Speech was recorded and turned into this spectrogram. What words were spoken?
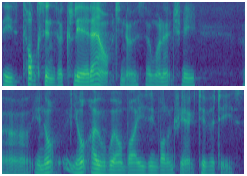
these toxins are cleared out, you know, so one actually uh, you're not you're not overwhelmed by these involuntary activities,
